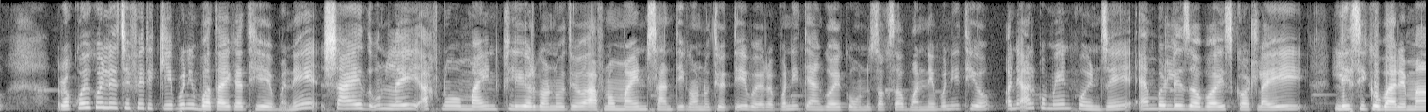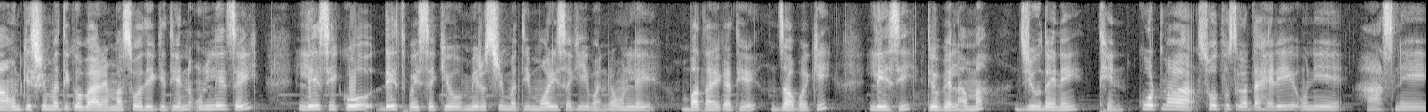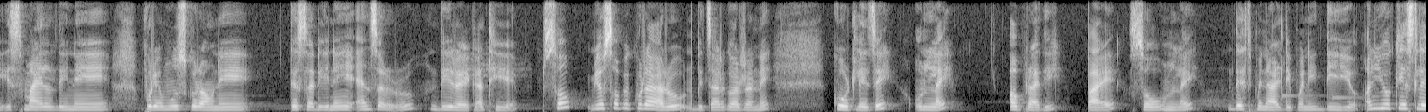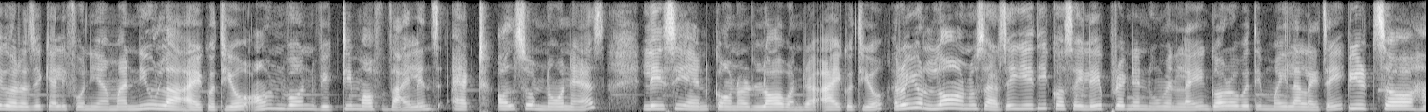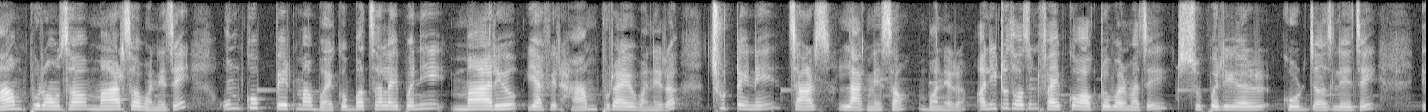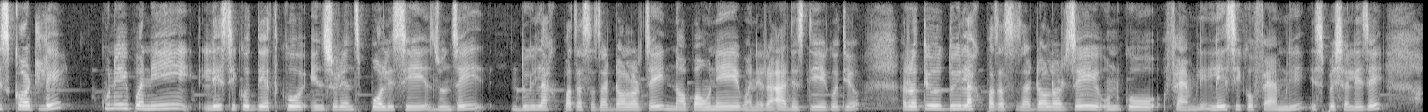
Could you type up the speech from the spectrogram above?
र कोही कोहीले चाहिँ फेरि के पनि बताएका थिए भने सायद उनलाई आफ्नो माइन्ड क्लियर गर्नु थियो आफ्नो माइन्ड शान्ति गर्नु थियो त्यही भएर पनि त्यहाँ गएको हुनसक्छ भन्ने पनि थियो। अनि अर्को मेन पोइन्ट चाहिँ एम्बरले जब स्कटलाई लेसीको बारेमा उनकी श्रीमतीको बारेमा सोधेकी थिइन् उनले चाहिँ लेसीको डेथ भइसक्यो मेरो श्रीमती मरिसके भनेर उनले बताएका थिए जब कि लेसी त्यो बेलामा जिउँदै नै थिइन्। कोर्टमा सोधपुछ गर्दाखेरि उनी हाँस्ने स्माइल दिने पुरै मुस्कुराउने त्यसरी नै एन्सरहरू दिइरहेका थिए। सो यो सबै कुराहरू विचार गरेर नै कोर्टले चाहिँ उनलाई अपराधी पाए। सो उनलाई डेथ पेनाल्टी पनि दिइयो। अनि यो केसले गर्दा चाहिँ क्यालिफोर्नियामा न्यू ल आएको थियो। Unborn victim of violence act also known as Laci and Conner law भनेर आएको थियो। र यो ल अनुसार चाहिँ यदि कसैले प्रेग्नेन्ट वुमेनलाई गर्भवती महिलालाई चाहिँ पिट्छ हार्म पुऱ्याउँछ मार्छ भने चाहिँ उनको पेटमा भएको बच्चालाई पनि मार्यो या फिर हार्म पुऱ्यायो भनेर छुट्टै नै चार्ज लाग्नेछ भनेर। अनि टु थाउजन्ड फाइभको अक्टोबरमा चाहिँ सुपरियर कोर्ट जजले चाहिँ स्कटले कुनै पनि लेसीको डेथको इन्सुरेन्स पोलिसी जुन चाहिँ दुई लाख पचास हजार डलर चाहिँ नपाउने भनेर आदेश दिएको थियो र त्यो दुई लाख पचास हजार डलर चाहिँ उनको फ्यामिली लेसीको फ्यामिली स्पेसली चाहिँ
